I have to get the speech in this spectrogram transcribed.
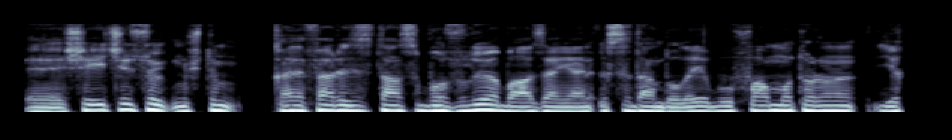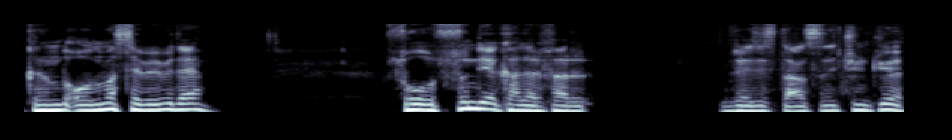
Ee, şey için sökmüştüm. Kalorifer rezistansı bozuluyor bazen yani ısıdan dolayı. Bu fan motorunun yakınında olma sebebi de soğutsun diye kalorifer rezistansını. Çünkü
